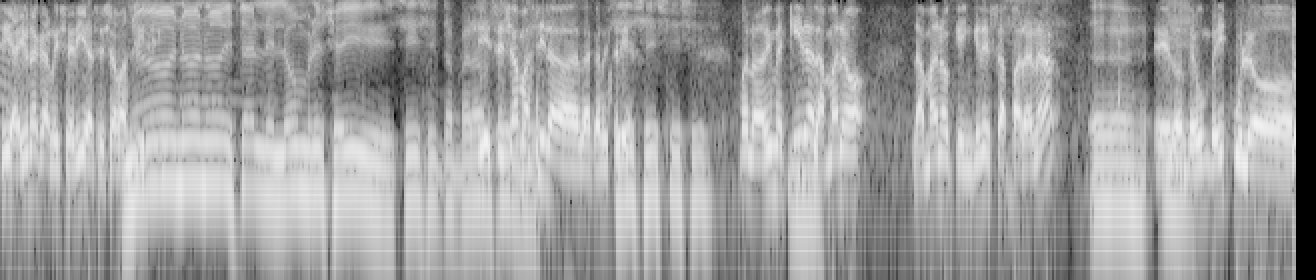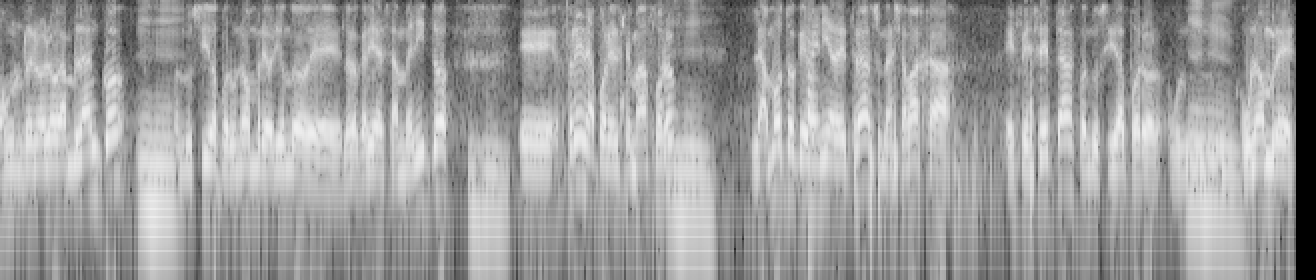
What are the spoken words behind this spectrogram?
Sí, hay una carnicería, se llama así. No, no, no, está el, el hombre ese ahí, sí, sí, está parado. Sí, se llama así la, la carnicería. Sí, sí, sí, sí. Bueno, a la misma esquina, la mano la mano que ingresa a Paraná, Eh, eh, eh, donde un vehículo, un Renault Logan blanco, conducido por un hombre oriundo de la localidad de San Benito, eh, frena por el semáforo. La moto que venía detrás, una Yamaha FZ, conducida por un, un hombre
